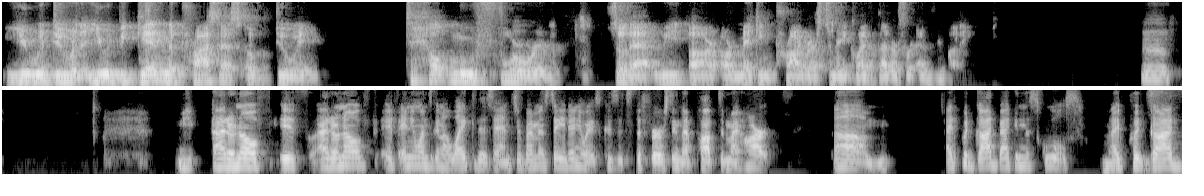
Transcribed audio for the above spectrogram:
you would do or that you would begin the process of doing to help move forward so that we are, are making progress to make life better for everybody? Mm. I don't know if, if I don't know if, if anyone's gonna like this answer, but I'm gonna say it anyways because it's the first thing that popped in my heart. Um, I'd put God back in the schools. Mm. I'd put God.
